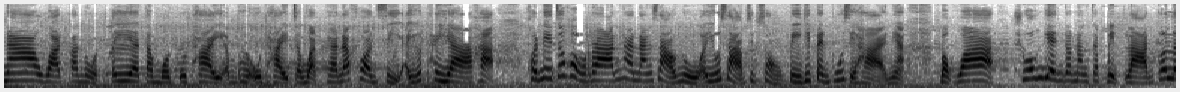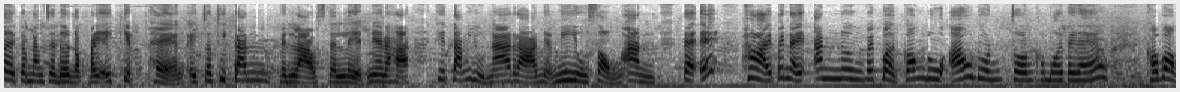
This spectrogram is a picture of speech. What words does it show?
หน้าวัดตะโนดเตี้ยตำบลอุทัยอำเภออุทัยจังหวัดพระนครศรีอยุธยาค่ะ คนนี้เจ้าของร้านค่ะนางสาวหนูอายุ 32 ปีที่เป็นผู้เสียหายเนี่ยบอกว่าช่วงเย็นกำลังจะปิดร้านก็เลยกำลังจะเดินออกไปไอ้เก็บแผงไอ้เจ้าที่กั้นเป็นราวสแตเลสเนี่ยนะคะ ที่ตั้งอยู่หน้าร้านเนี่ยมีอยู่ 2 อัน แต่เอ๊ะ หายไปไหนอันหนึงไปเปิดกล้องดูเอ้าโดนโจรขโมยไปแล้ว เขาบอก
